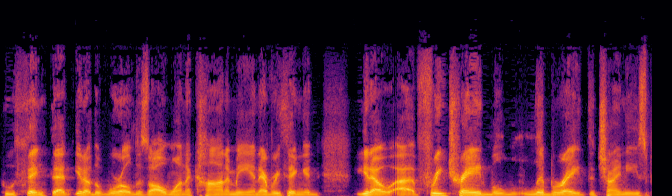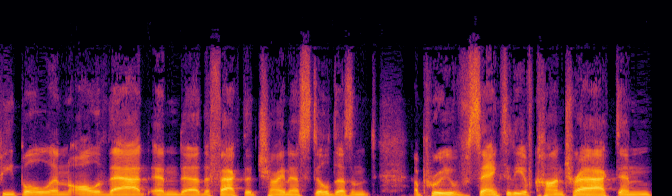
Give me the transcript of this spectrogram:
who think that you know the world is all one economy and everything, and you know, uh, free trade will liberate the Chinese people and all of that, and uh, the fact that China still doesn't approve sanctity of contract and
